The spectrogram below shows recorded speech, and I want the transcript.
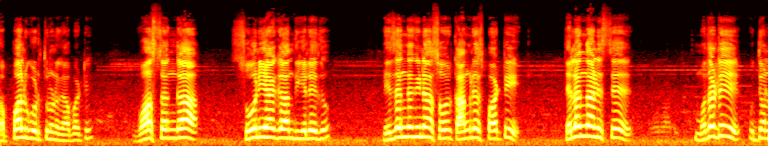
గప్పాలు కొడుతున్నాడు కాబట్టి వాస్తవంగా సోనియా గాంధీ ఇవ్వలేదు నిజంగా సో కాంగ్రెస్ పార్టీ తెలంగాణ ఇస్తే మొదటి ఉద్యమం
